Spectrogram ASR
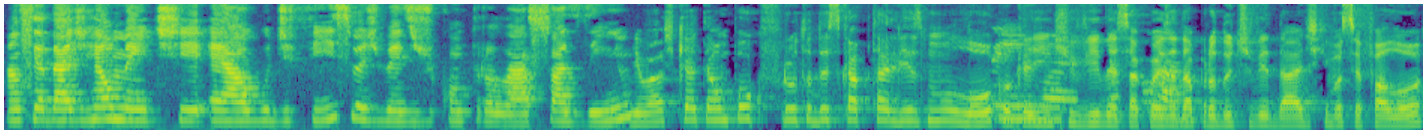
a ansiedade realmente é algo difícil, às vezes, de controlar sozinho. E eu acho que é até um pouco fruto desse capitalismo louco Sim, que a gente é, vive, essa coisa da produtividade que você falou.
